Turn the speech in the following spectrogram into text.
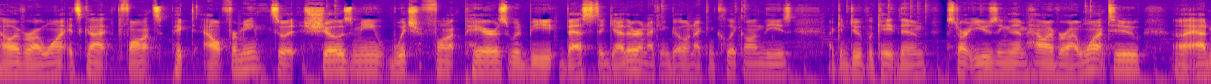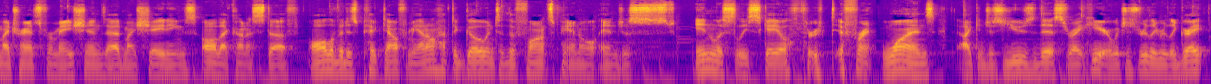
however I want. It's got fonts picked out for me. So it shows me which font pairs would be best together and I can go and I can click on these. I can duplicate them, start using them however I want to, uh, add my transformations, add my shadings, all that kind of stuff. All of it is picked out for me. I don't have to go into the fonts panel and just endlessly scale through different ones, I can just use this right here, which is really, really great.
